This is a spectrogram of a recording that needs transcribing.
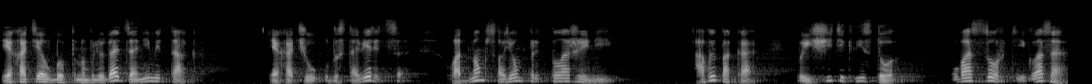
Я хотел бы понаблюдать за ними так. Я хочу удостовериться в одном своем предположении. А вы пока поищите гнездо. У вас зоркие глаза.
